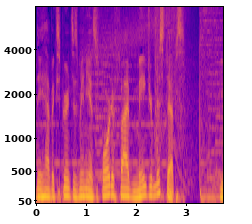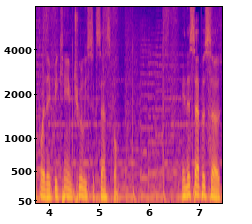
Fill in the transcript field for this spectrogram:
they have experienced as many as four to five major missteps before they became truly successful. In this episode,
